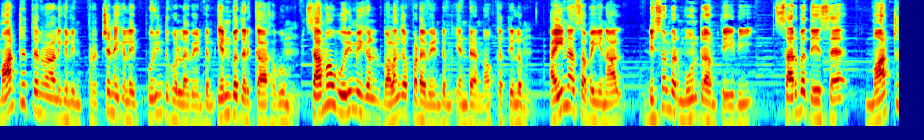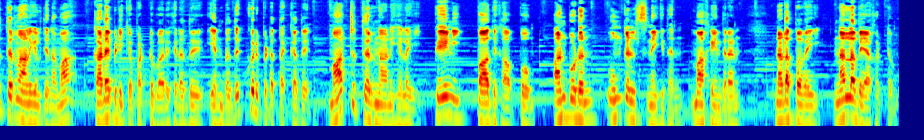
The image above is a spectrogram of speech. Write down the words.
மாற்றுத்திறனாளிகளின் பிரச்சனைகளை புரிந்து கொள்ள வேண்டும் என்பதற்காகவும் சம உரிமைகள் வழங்கப்பட வேண்டும் என்ற நோக்கத்திலும் ஐநா சபையினால் டிசம்பர் மூன்றாம் தேதி சர்வதேச மாற்றுத்திறனாளிகள் தினமா கடைபிடிக்கப்பட்டு வருகிறது என்பது குறிப்பிடத்தக்கது. மாற்றுத்திறனாளிகளை பேணி பாதுகாப்போம். அன்புடன் உங்கள் சிநேகிதன் மகேந்திரன். நடப்பவை நல்லவையாகட்டும்.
